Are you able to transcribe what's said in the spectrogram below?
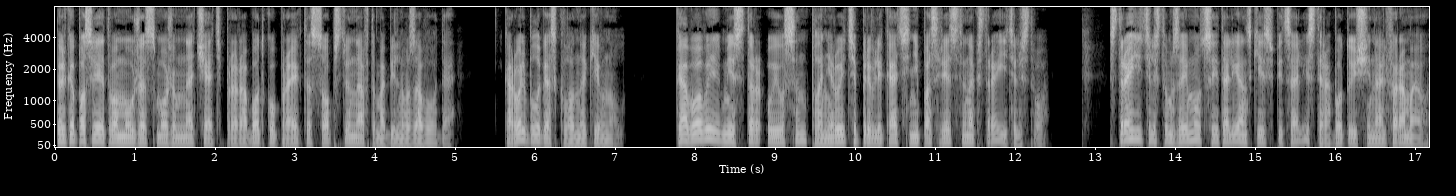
Только после этого мы уже сможем начать проработку проекта собственного автомобильного завода». Король благосклонно кивнул. «Кого вы, мистер Уилсон, планируете привлекать непосредственно к строительству?» Строительством займутся итальянские специалисты, работающие на Альфа-Ромео.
